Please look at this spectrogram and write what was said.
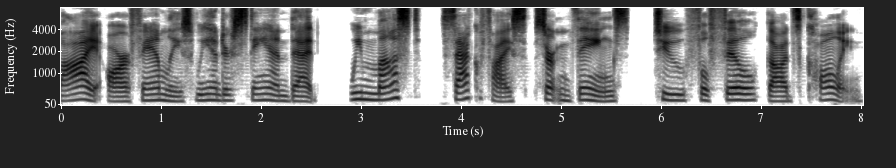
by our families, we understand that we must sacrifice certain things to fulfill God's calling.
